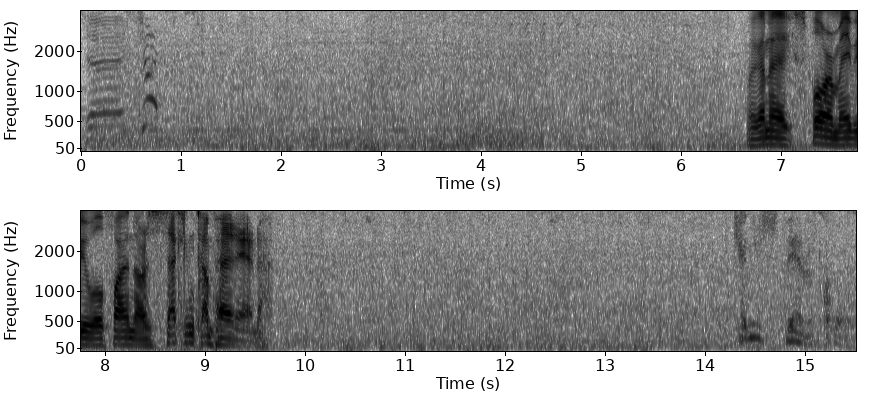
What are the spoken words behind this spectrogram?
Attention! We're gonna explore, maybe we'll find our second companion. Can you spare a call?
